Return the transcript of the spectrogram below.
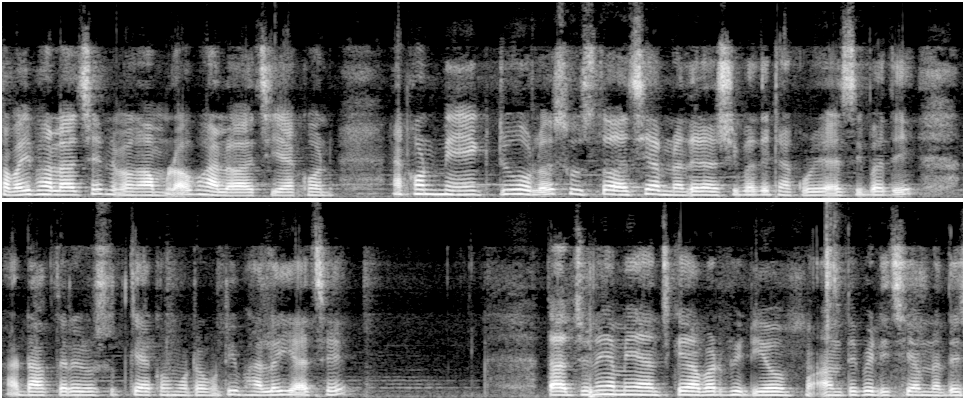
সবাই ভালো আছেন এবং আমরাও ভালো আছি এখন। এখন মেয়ে একটু হলো সুস্থ আছে, আপনাদের আশীর্বাদে, ঠাকুরের আশীর্বাদে। আর ডাক্তারের ওষুধকে এখন মোটামুটি ভালোই আছে। তার জন্যই আমি আজকে আবার ভিডিও আনতে পেরেছি আপনাদের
